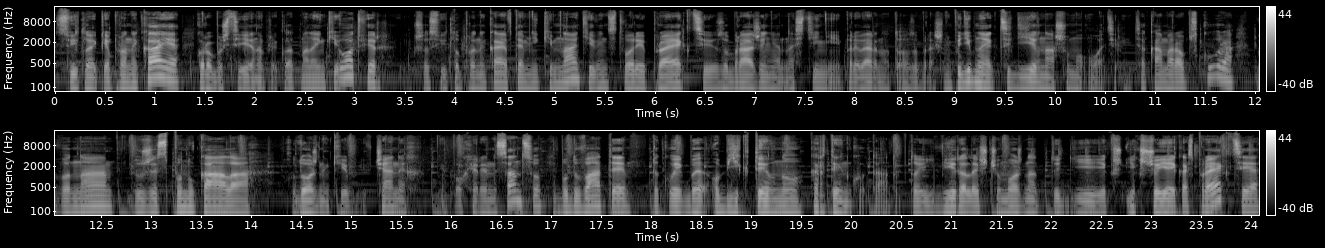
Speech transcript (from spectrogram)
світло, яке проникає. В коробочці є, наприклад, маленький отвір. Якщо світло проникає в темній кімнаті, він створює проекцію зображення на стіні перевернутого зображення. Подібно як це діє в нашому оці. ця камера обскура вона дуже спонукала художників і вчених епохи Ренесансу будувати таку якби об'єктивну картинку. Та тобто вірили, що можна тоді, якщо є якась проекція,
